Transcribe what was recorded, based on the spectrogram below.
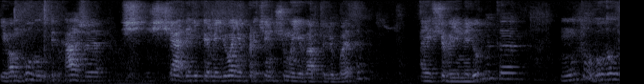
і вам Google підкаже ще декілька мільйонів причин, чому її варто любити. А якщо ви її не любите, ну то Google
